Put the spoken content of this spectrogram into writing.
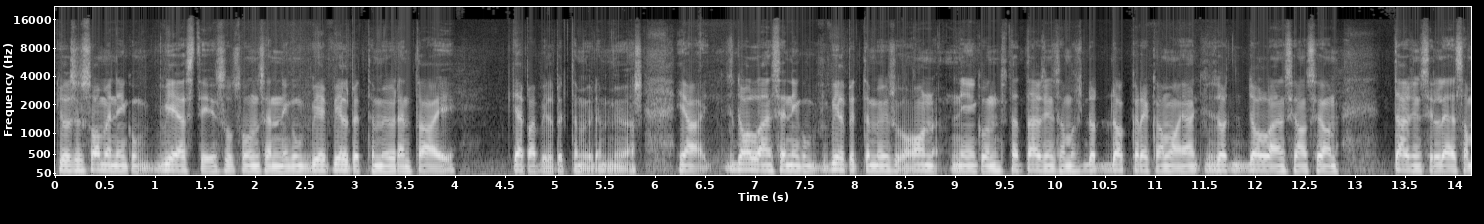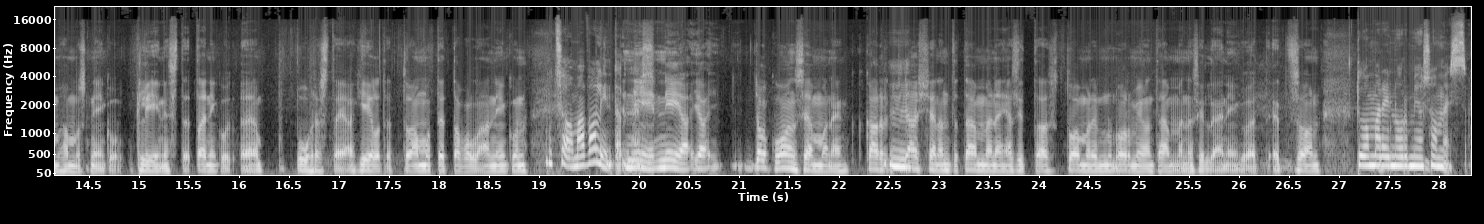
kyllä se some niin kuin viestii sun, sun sen niin kuin vi- vilpittömyyden tai epävilpittömyyden myös. Ja jollain se niin kuin vilpittömyys on niin kuin, tä- täysin semmoista do- dokkarikamaa ja jo- jollain se on, se on täysin silleen semmoista niin kuin kliinistä tai niin kuin, puhdasta ja kiilotettua, mutta tavallaan niin kuin, Mutta se on oma valinta myös. niin, niin ja, ja joku on semmoinen. Kardashian mm. on tämmöinen ja sitten taas tuomarin normi on tämmöinen silleen, niin kuin, että, että se on, Tuomari Nurmi on somessa.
